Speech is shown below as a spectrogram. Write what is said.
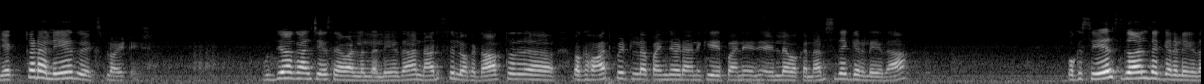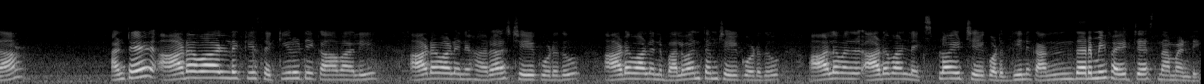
ఎక్కడ లేదు ఎక్స్ప్లాయిటేషన్ ఉద్యోగాలు చేసే వాళ్ళలో లేదా? నర్సులు ఒక డాక్టర్ ఒక హాస్పిటల్లో పనిచేయడానికి పని వెళ్ళే ఒక నర్సు దగ్గర లేదా? ఒక సేల్స్ గర్ల్ దగ్గర లేదా? అంటే ఆడవాళ్ళకి సెక్యూరిటీ కావాలి. ఆడవాళ్ళని హరాస్ చేయకూడదు. ఆడవాళ్ళని బలవంతం చేయకూడదు. ఆడవ ఆడవాళ్ళని ఎక్స్ప్లాయిట్ చేయకూడదు. దీనికి అందరమీ ఫైట్ చేస్తున్నామండి.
